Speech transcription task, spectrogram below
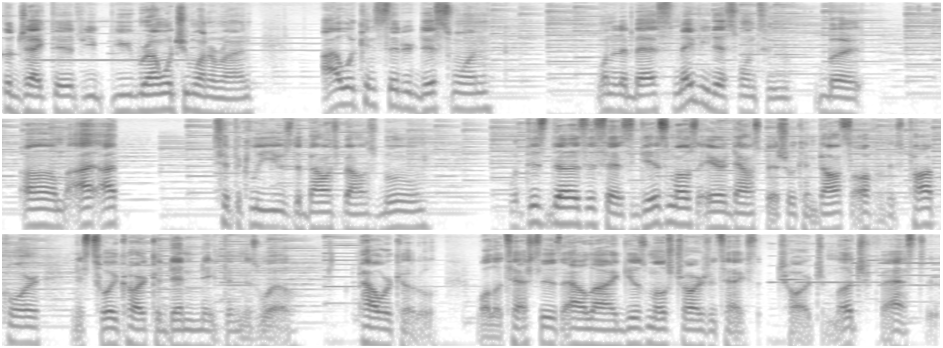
subjective. You you run what you want to run. I would consider this one one of the best, maybe this one too, but um, I, I typically use the bounce bounce boom what this does, it says Gizmo's air down special can bounce off of his popcorn and his toy card can detonate them as well. Power Cuddle. While attached to his ally, Gizmo's charge attacks charge much faster.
